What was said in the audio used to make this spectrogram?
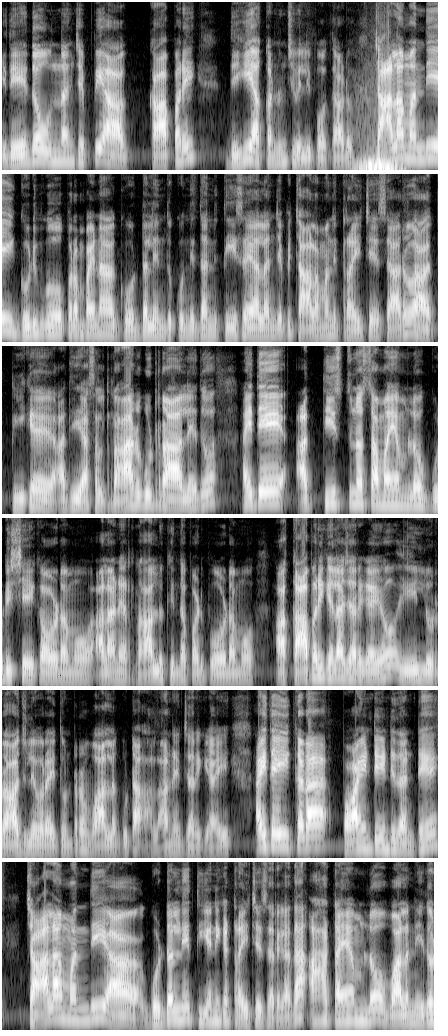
ఇదేదో ఉందని చెప్పి ఆ కాపరి దిగి అక్కడి నుంచి వెళ్ళిపోతాడు. చాలామంది ఈ గుడి గోపురం పైన గొడ్డలు ఎందుకుంది? దాన్ని తీసేయాలని చెప్పి చాలామంది ట్రై చేశారు. ఆ పీకే అది అసలు రారు కూడా రాలేదు. అయితే అది తీస్తున్న సమయంలో గుడి షేక్ అవడము అలానే రాళ్ళు కింద పడిపోవడము, ఆ కాపరికి ఎలా జరిగాయో వీళ్ళు రాజులు ఎవరైతే ఉంటారో వాళ్ళకి కూడా అలానే జరిగాయి. అయితే ఇక్కడ పాయింట్ ఏంటిదంటే చాలామంది ఆ గొడ్డల్ని తీయనిక ట్రై చేశారు కదా ఆ టైంలో వాళ్ళని ఏదో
